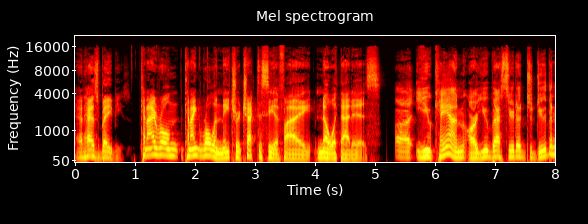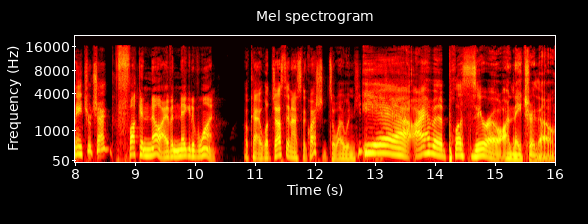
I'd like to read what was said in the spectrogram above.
and has babies. Can I roll? Can I roll a nature check to see if I know what that is? Uh, you can. Are you best suited to do the nature check? Fucking no. I have a negative one. Okay. Well, Justin asked the question, so why wouldn't he? Yeah, I have a plus zero on nature, though.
